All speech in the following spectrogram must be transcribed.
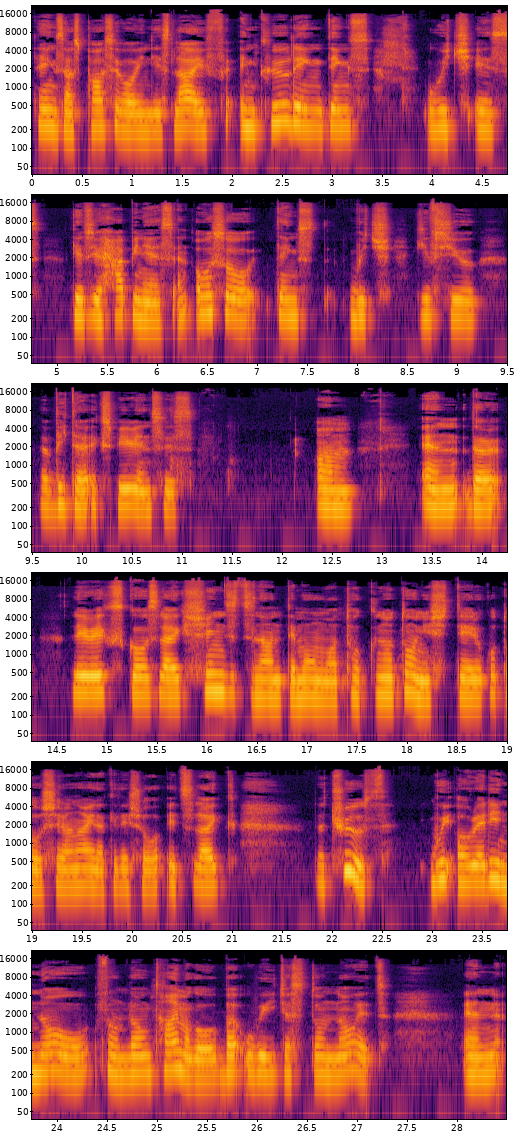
things as possible in this life, including things which is gives you happiness and also things which gives you bitter experiences. Um, and the lyrics goes like 真実なんてもんはとっくのとうに知っていることを知らないだけでしょう。It's like the truth we already know from long time ago, but we just don't know it. And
